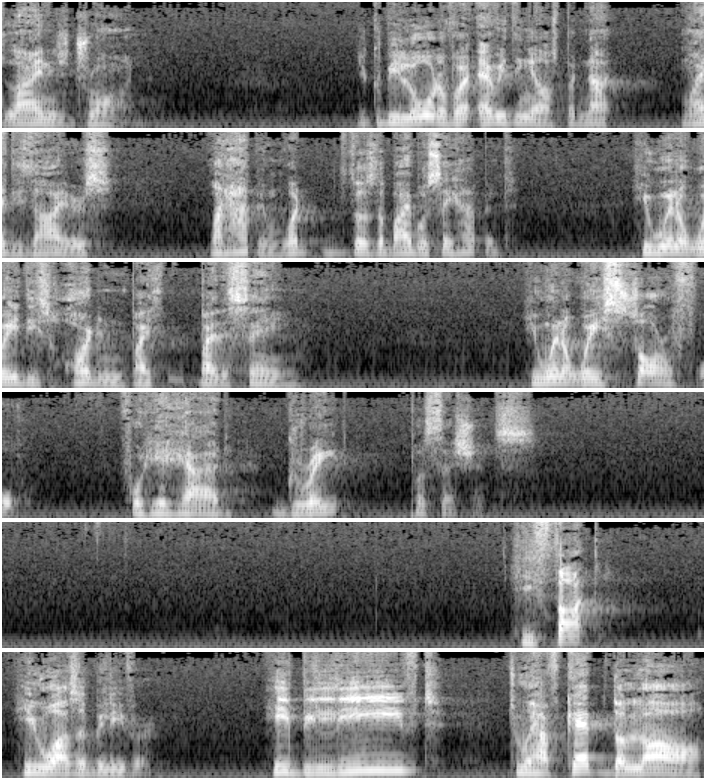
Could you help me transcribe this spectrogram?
line is drawn. You could be Lord over everything else, but not my desires. What happened? What does the Bible say happened? He went away disheartened by, by the saying. He went away sorrowful, for he had great possessions. He thought he was a believer. He believed to have kept the law,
